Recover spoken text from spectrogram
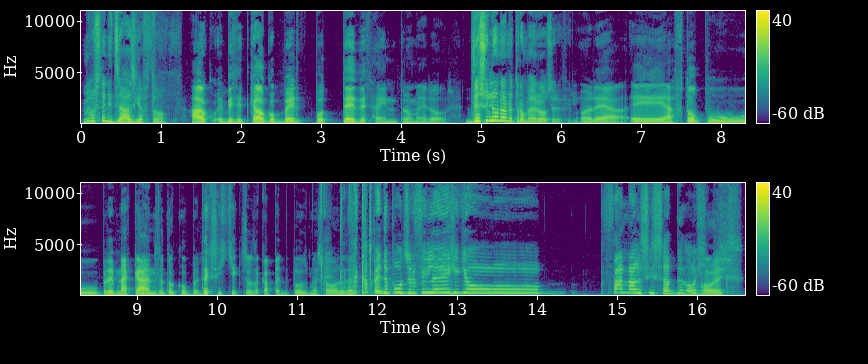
Μήπως δεν είναι jazz γι' αυτό. Άκου, επιθετικά ο Γκομπέρ ποτέ δεν θα είναι τρομερός. Δεν σου λέω να είναι τρομερός, ρε φίλε. Ωραία. Ε, αυτό που πρέπει να κάνεις με τον Γκομπέρ. Εντάξει, έχει και ξέρω 15 πόντους μέσα όρο. Δεν... 15 πόντους, ρε φίλε, έχει και ο. Θανάσης αντε... Όχι, Όχι. εντάξει.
